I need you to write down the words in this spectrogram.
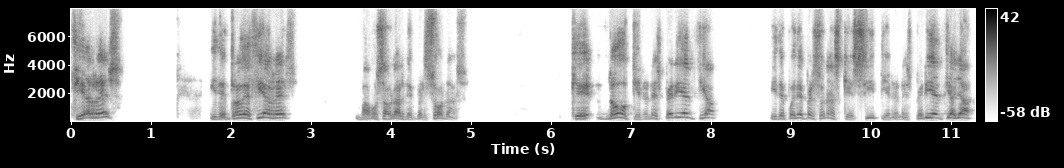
Cierres. Y dentro de cierres, vamos a hablar de personas que no tienen experiencia y después de personas que sí tienen experiencia ya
